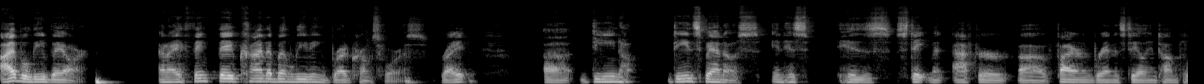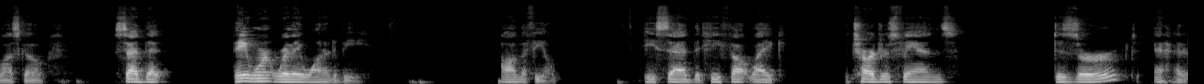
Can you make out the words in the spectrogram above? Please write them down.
I believe they are. And I think they've kind of been leaving breadcrumbs for us, right? Uh, Dean Dean Spanos in his his statement after uh, firing Brandon Staley and Tom Telesco said that they weren't where they wanted to be on the field. He said that he felt like the Chargers fans deserved and had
